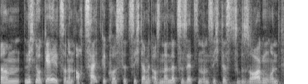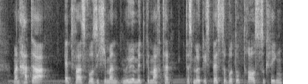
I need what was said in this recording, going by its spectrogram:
ähm, nicht nur Geld, sondern auch Zeit gekostet, sich damit auseinanderzusetzen und sich das zu besorgen. Und man hat da etwas, wo sich jemand Mühe mitgemacht hat, das möglichst beste Produkt rauszukriegen.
